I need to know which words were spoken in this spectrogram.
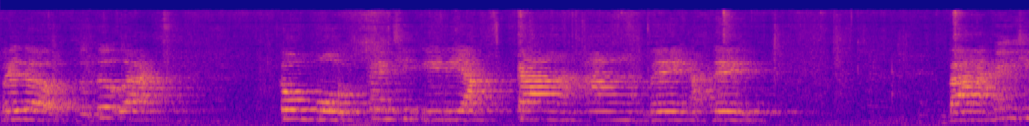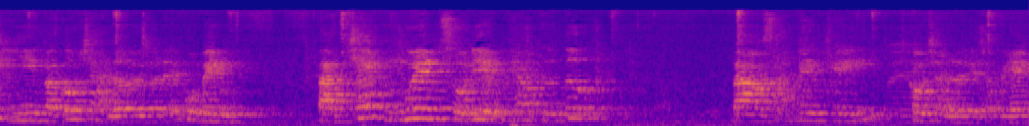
bây giờ thứ tự lại câu 1 các anh chị ghi đi ạ. K, A, V, A, D. Và các anh chị nhìn vào câu trả lời vừa nãy của mình và chép nguyên số điểm theo thứ tự vào sang bên cái câu trả lời để cho em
